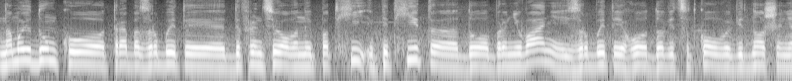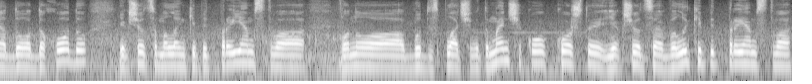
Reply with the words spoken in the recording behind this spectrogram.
На мою думку, треба зробити диференційований підхід е, до бронювання і зробити його до відсоткового відношення до доходу. Якщо це маленьке підприємство, воно буде сплачувати менші кошти. Якщо це велике підприємство,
